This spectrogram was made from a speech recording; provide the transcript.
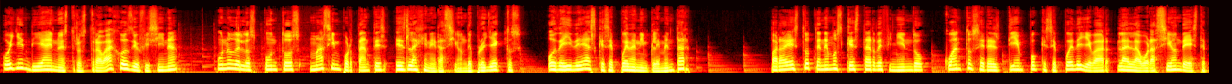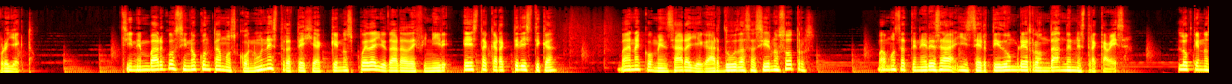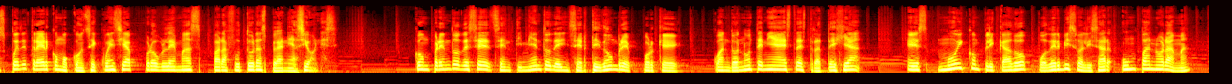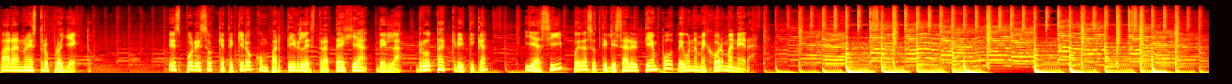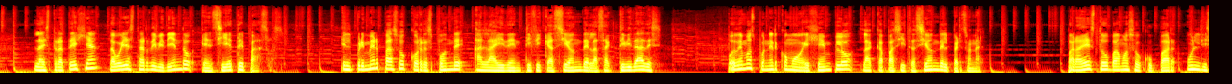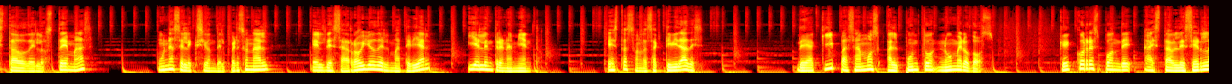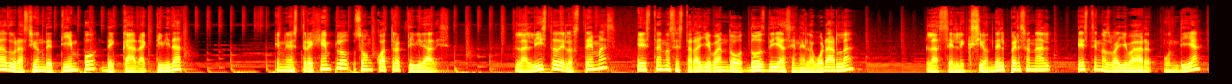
Hoy en día en nuestros trabajos de oficina, uno de los puntos más importantes es la generación de proyectos o de ideas que se puedan implementar. Para esto tenemos que estar definiendo cuánto será el tiempo que se puede llevar la elaboración de este proyecto. Sin embargo, si no contamos con una estrategia que nos pueda ayudar a definir esta característica, van a comenzar a llegar dudas hacia nosotros. Vamos a tener esa incertidumbre rondando en nuestra cabeza lo que nos puede traer como consecuencia problemas para futuras planeaciones. Comprendo de ese sentimiento de incertidumbre porque cuando no tenía esta estrategia es muy complicado poder visualizar un panorama para nuestro proyecto. Es por eso que te quiero compartir la estrategia de la ruta crítica y así puedas utilizar el tiempo de una mejor manera. La estrategia la voy a estar dividiendo en 7 pasos. El primer paso corresponde a la identificación de las actividades. Podemos poner como ejemplo la capacitación del personal. Para esto vamos a ocupar un listado de los temas, una selección del personal, el desarrollo del material y el entrenamiento. Estas son las actividades. De aquí pasamos al punto número 2, que corresponde a establecer la duración de tiempo de cada actividad. En nuestro ejemplo son cuatro actividades. La lista de los temas, esta nos estará llevando dos días en elaborarla. La selección del personal, este nos va a llevar un día.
